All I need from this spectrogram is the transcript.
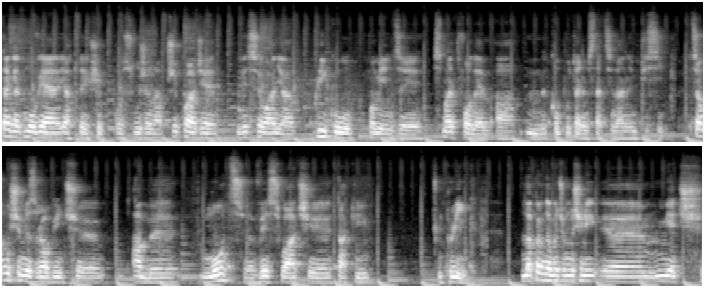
Tak jak mówię, ja tutaj się posłużę na przykładzie wysyłania pliku pomiędzy smartfonem a mm, komputerem stacjonarnym PC. Co musimy zrobić, e, aby móc wysłać e, taki plik? Na pewno będziemy musieli e, mieć,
